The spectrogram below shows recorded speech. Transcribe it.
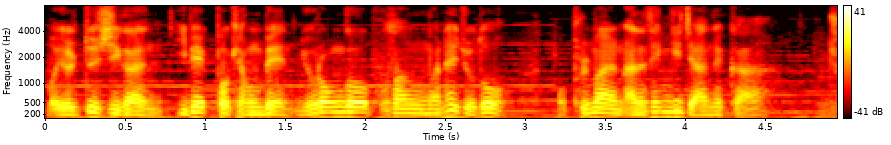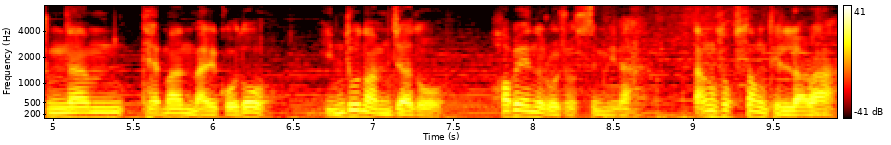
뭐 12시간 200% 경벤 요런 거 보상만 해줘도 뭐 불만 안 생기지 않을까. 중남 대만 말고도 인도 남자도 허벤으로 좋습니다. 땅 속성 딜러라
